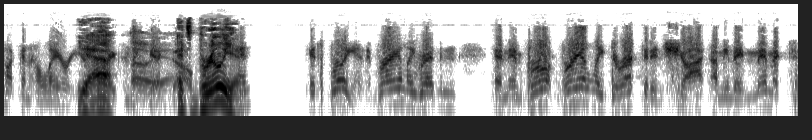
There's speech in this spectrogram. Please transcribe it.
fucking hilarious. Yeah. right Oh, yeah. it's brilliant. And it's brilliant, brilliantly written, and, and br- brilliantly directed and shot. I mean, they mimicked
